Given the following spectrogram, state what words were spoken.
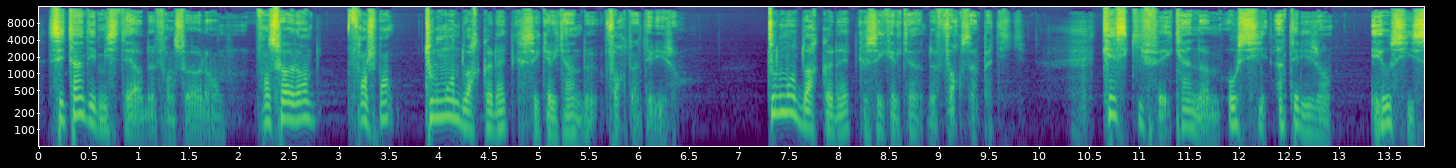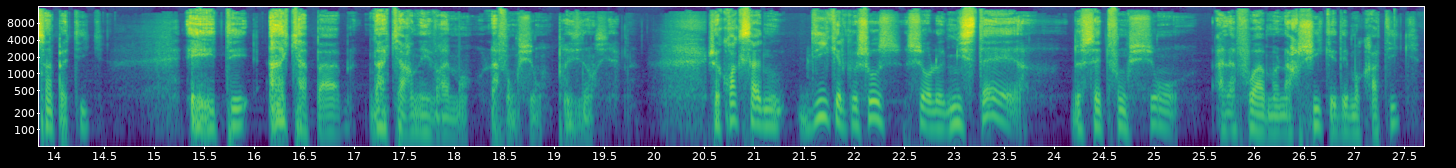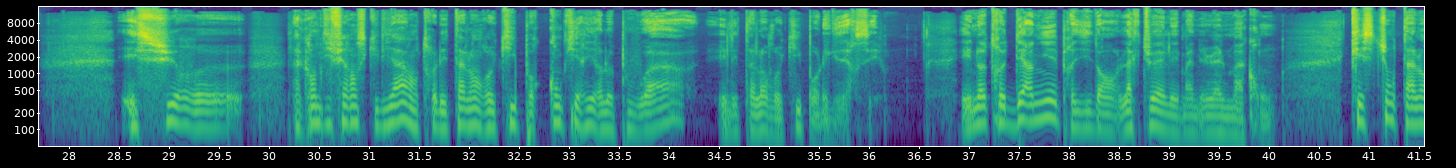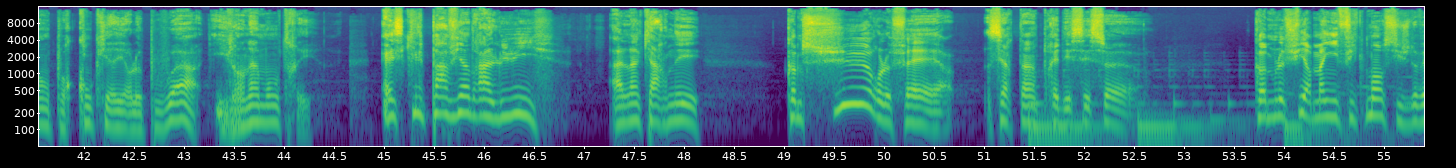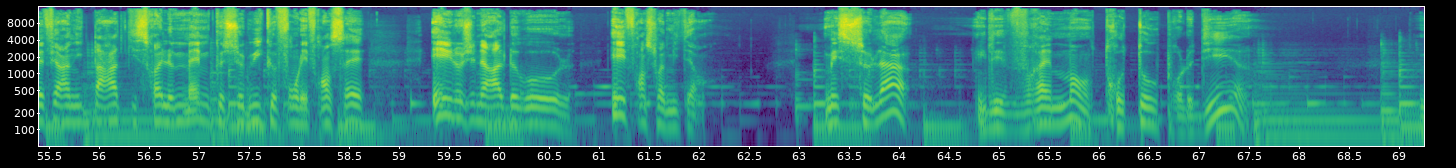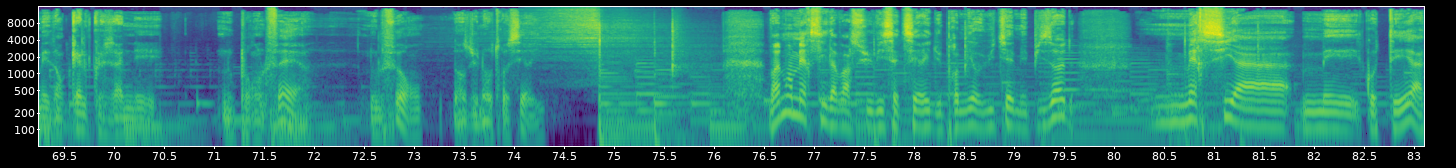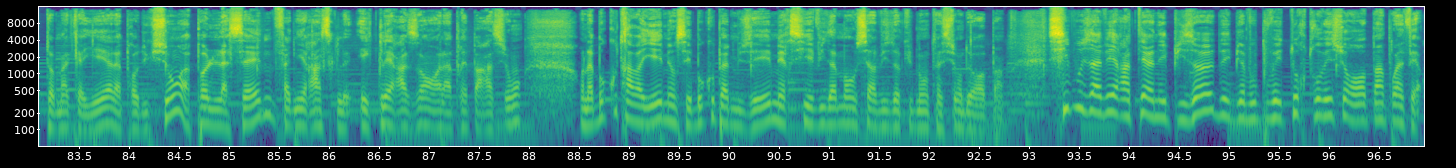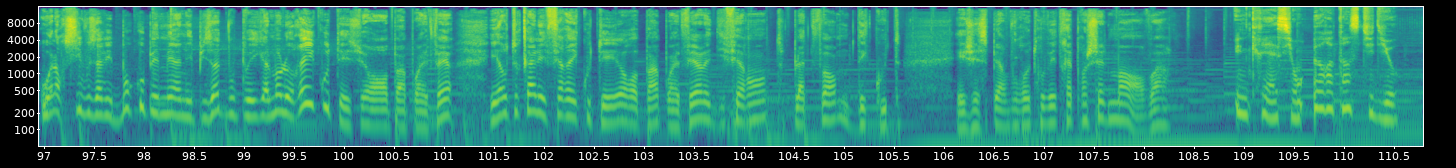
C'est un des mystères de François Hollande. François Hollande, franchement, tout le monde doit reconnaître que c'est quelqu'un de fort intelligent. Tout le monde doit reconnaître que c'est quelqu'un de fort sympathique. Qu'est-ce qui fait qu'un homme aussi intelligent et aussi sympathique ait été incapable d'incarner vraiment la fonction présidentielle? Je crois que ça nous dit quelque chose sur le mystère de cette fonction à la fois monarchique et démocratique, et sur euh, la grande différence qu'il y a entre les talents requis pour conquérir le pouvoir et les talents requis pour l'exercer. Et notre dernier président, l'actuel Emmanuel Macron, question talent pour conquérir le pouvoir, il en a montré. Est-ce qu'il parviendra, lui, à l'incarner comme sur le faire certains prédécesseurs? Comme le firent magnifiquement si je devais faire un hit parade qui serait le même que celui que font les Français et le général de Gaulle et François Mitterrand. Mais cela, il est vraiment trop tôt pour le dire, mais dans quelques années, nous pourrons le faire. Nous le ferons dans une autre série. Vraiment merci d'avoir suivi cette série du premier au huitième épisode. Merci à mes côtés, à Thomas Caillet à la production, à Paul Lassène, Fanny Rascle et Claire Azan à la préparation. On a beaucoup travaillé, mais on s'est beaucoup amusé. Merci évidemment au service documentation d'Europe 1. Si vous avez raté un épisode, eh bien vous pouvez tout retrouver sur europe1.fr. Ou alors si vous avez beaucoup aimé un épisode, vous pouvez également le réécouter sur europe1.fr et en tout cas les faire écouter europe1.fr, les différentes plateformes d'écoute. Et j'espère vous retrouver très prochainement. Au revoir une création Europe Studio.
